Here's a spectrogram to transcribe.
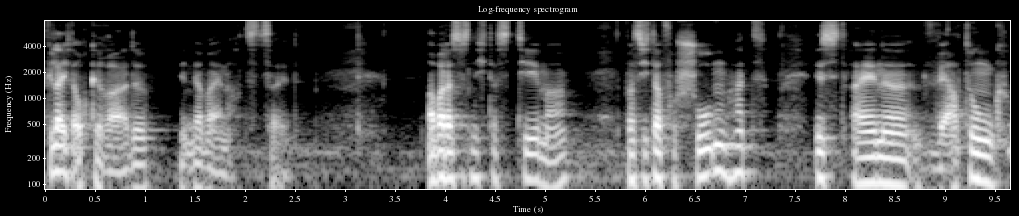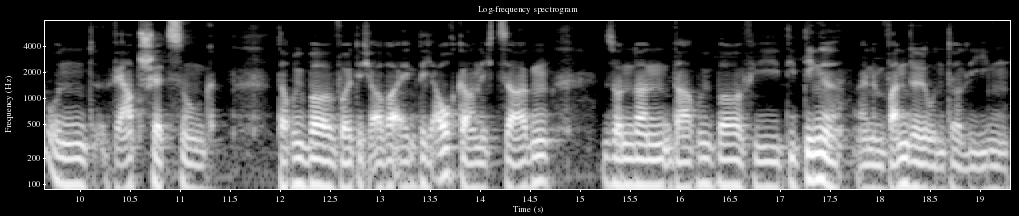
vielleicht auch gerade in der Weihnachtszeit. Aber das ist nicht das Thema. Was sich da verschoben hat, ist eine Wertung und Wertschätzung. Darüber wollte ich aber eigentlich auch gar nichts sagen, sondern darüber, wie die Dinge einem Wandel unterliegen,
